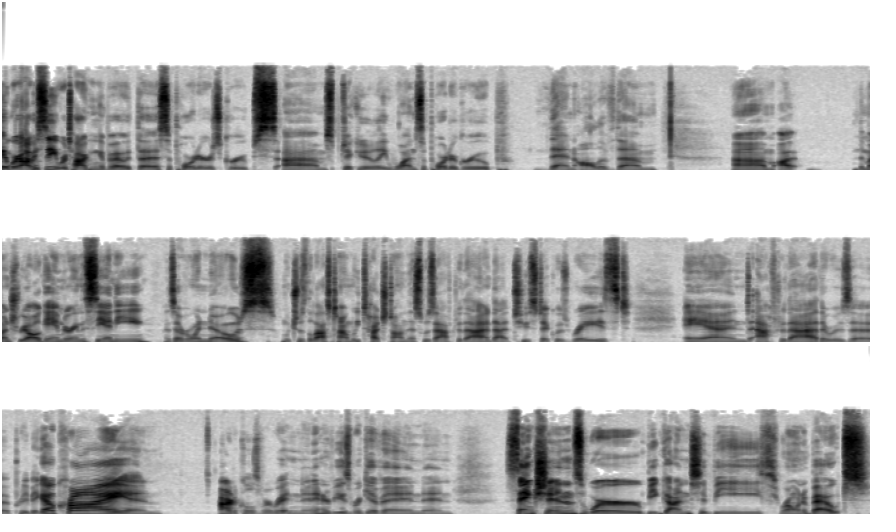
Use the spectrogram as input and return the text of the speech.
it- we're obviously we're talking about the supporters groups, um, particularly one supporter group, then all of them. Um, the Montreal game during the CNE, as everyone knows, which was the last time we touched on this, was after that. That two stick was raised, and after that, there was a pretty big outcry, and articles were written, and interviews were given, and sanctions were begun to be thrown about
